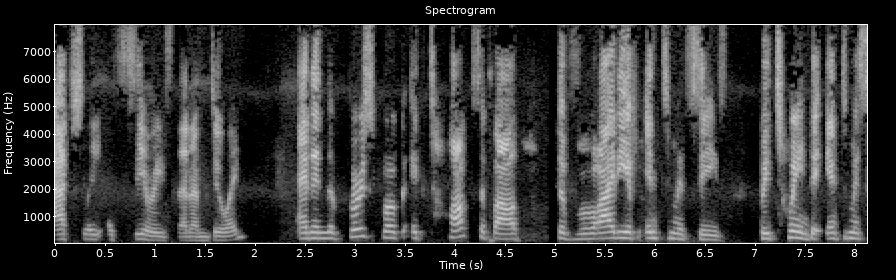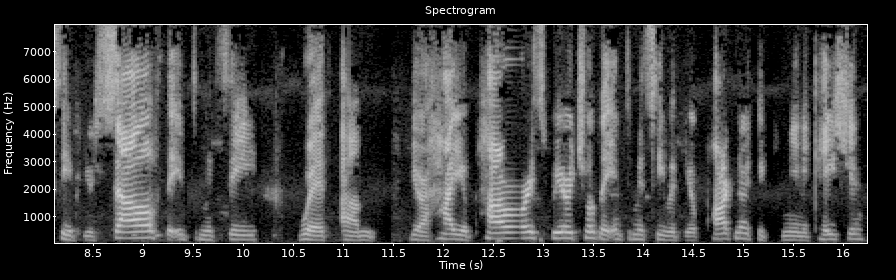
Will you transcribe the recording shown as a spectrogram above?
actually a series that I'm doing. And in the first book, it talks about the variety of intimacies between the intimacy of yourself, the intimacy with um, your higher power, spiritual, the intimacy with your partner, the communication,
